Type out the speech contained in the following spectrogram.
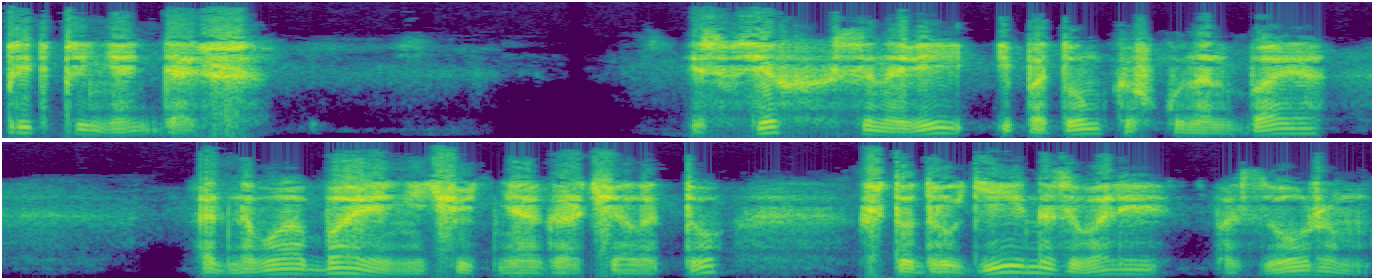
предпринять дальше. Из всех сыновей и потомков Кунанбая одного Абая ничуть не огорчало то, что другие называли позором,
